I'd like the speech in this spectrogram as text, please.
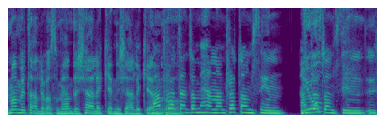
man vet aldrig vad som händer. Kärleken är kärleken. Men han pratar och- inte om henne, han pratar om sin, han Jo. pratar om sin,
